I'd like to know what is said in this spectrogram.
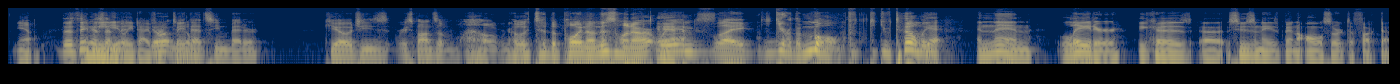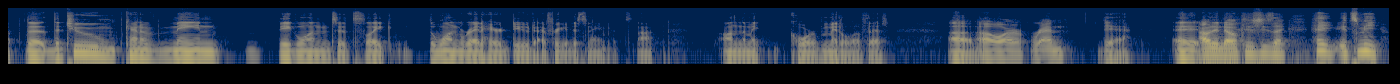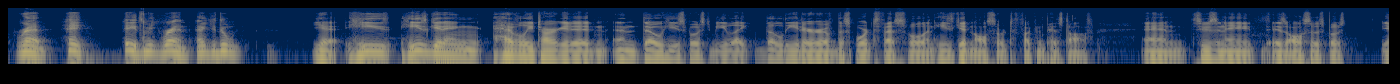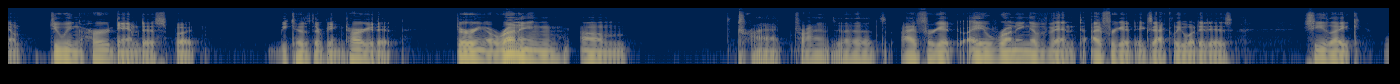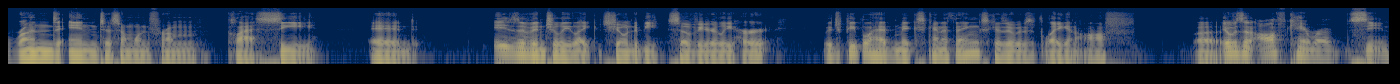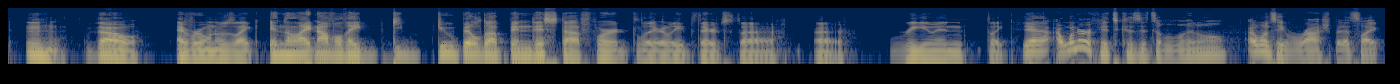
you know, The thing is, Immediately that ma- you know what made that scene better? Kyoji's responsive. Wow, we're really to the point on this one, aren't we? Yeah. And just like, you're the mole. You tell me. Yeah. And then later, because uh, Susan has been all sorts of fucked up. The the two kind of main big ones. It's like the one red haired dude. I forget his name. It's not on the ma- core middle of this. Um, Oh, or Ren. yeah. Uh, I want to know because she's like, hey, it's me, Ren. Hey, hey, it's me, Ren. How you doing? Yeah, he's he's getting heavily targeted, and though he's supposed to be like the leader of the sports festival, and he's getting all sorts of fucking pissed off. And Suzune is also supposed, you know, doing her damnedest, but because they're being targeted during a running, um, try try uh, I forget a running event. I forget exactly what it is. She like runs into someone from class C, and is eventually like shown to be severely hurt, which people had mixed kind of things because it was like an off. Uh, It was an off-camera scene. mhm. Though everyone was like, in the light novel, they do build up in this stuff where literally there's the uh, Ryuen like. Yeah, I wonder if it's because it's a little. I wouldn't say rush, but it's like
